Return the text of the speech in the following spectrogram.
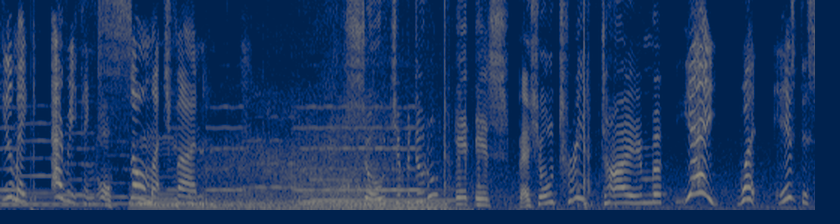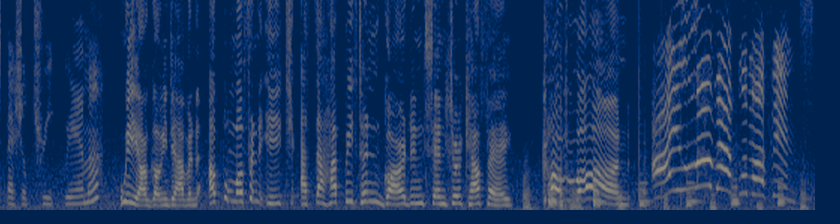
you make everything oh. so much fun. So, Chippadoodle, it is special treat time. Yay! What is this special treat, Grandma? We are going to have an apple muffin each at the Happyton Garden Center Cafe. Come on! I love apple muffins!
